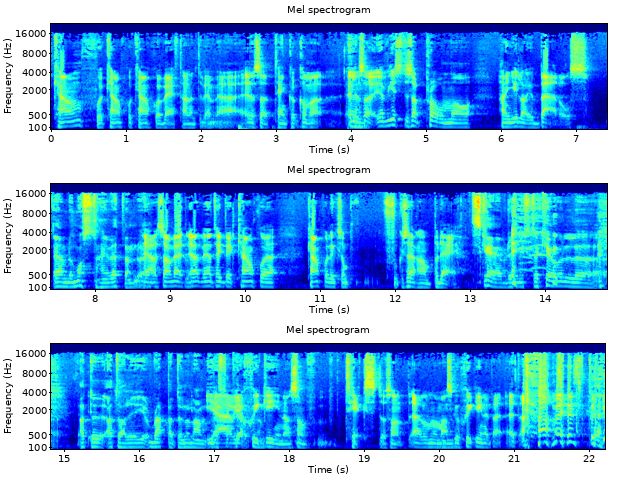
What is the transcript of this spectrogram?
kanske, kanske, kanske vet han inte vem jag är. Eller så tänker komma, eller så, jag visste så att promo, han gillar ju battles. Ja, men då måste han ju veta vem du är. Ja, så han vet, jag, jag tänkte kanske, kanske liksom fokuserar han på det. Skrev du Mr Cool eh, att, du, att du hade rappat under namnet Ja, Mr Cool? jag skickade in en sån text och sånt. Eller om man skulle skicka in ett, ett arbetsprov.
